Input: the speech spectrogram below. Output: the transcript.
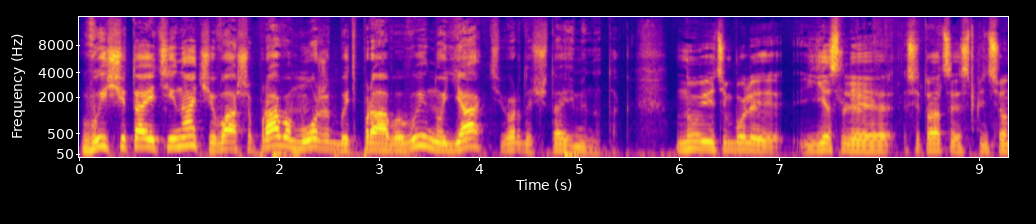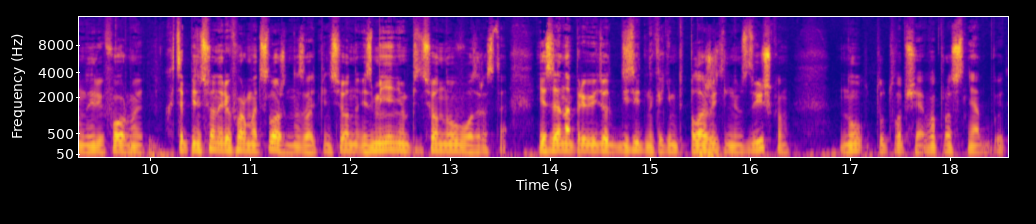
Вы считаете иначе, ваше право, может быть правы вы, но я твердо считаю именно так. Ну и тем более, если ситуация с пенсионной реформой, хотя пенсионная реформа это сложно назвать, пенсионным, изменением пенсионного возраста, если она приведет действительно к каким-то положительным сдвижкам, ну, тут вообще вопрос снят будет.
